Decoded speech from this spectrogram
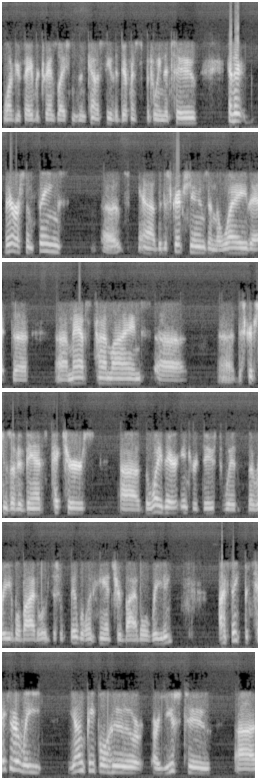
one of your favorite translations and kind of see the difference between the two. And there there are some things, uh, uh, the descriptions and the way that maps, timelines, descriptions of events, pictures, uh, the way they're introduced with the readable Bible, it just it will enhance your Bible reading. I think particularly young people who are, are used to uh,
